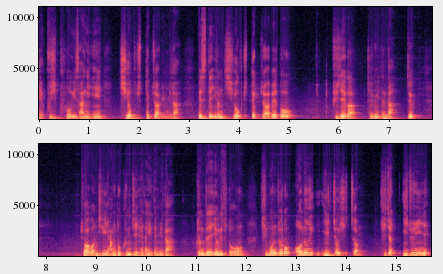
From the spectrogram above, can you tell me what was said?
예, 90% 이상이 지역 주택 조합입니다. 그랬을 때 이런 지역주택조합에도 규제가 적용이 된다. 즉, 조합원칙 양도 금지에 해당이 됩니다. 그런데 여기서도 기본적으로 어느 일정 시점, 기존 이준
